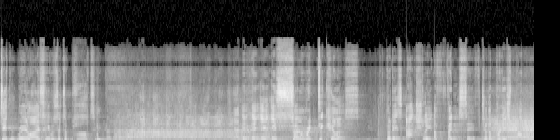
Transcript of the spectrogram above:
didn't realise he was at a party. it, it, it is so ridiculous that it's actually offensive to the British public.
